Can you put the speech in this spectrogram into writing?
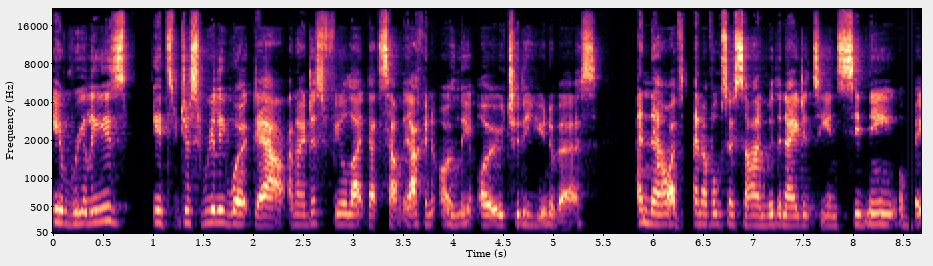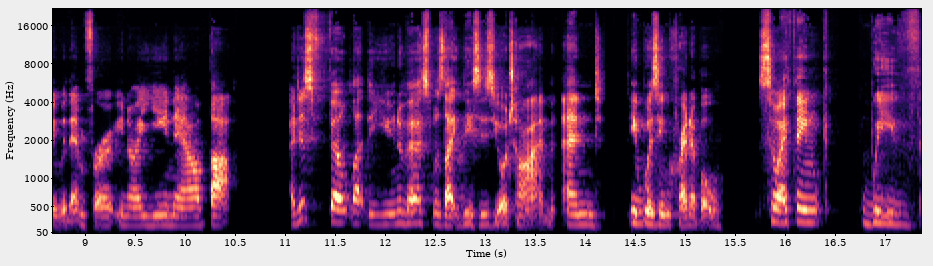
it really is, it's just really worked out. And I just feel like that's something I can only owe to the universe and now I've and I've also signed with an agency in Sydney. I've been with them for you know a year now, but I just felt like the universe was like, "This is your time," and it was incredible. So I think with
